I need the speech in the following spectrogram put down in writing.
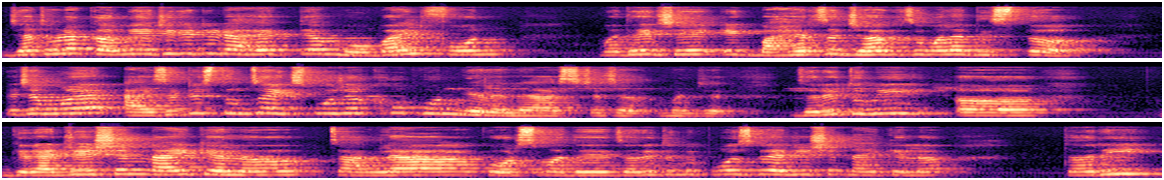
ज्या थोड्या कमी एज्युकेटेड आहेत त्या मोबाईल फोनमध्ये जे एक बाहेरचं जग तुम्हाला दिसतं त्याच्यामुळे ॲज इट इज तुमचं एक्सपोजर खूप होऊन गेलेलं आहे आजच्या जग म्हणजे जरी तुम्ही ग्रॅज्युएशन नाही केलं चांगल्या कोर्समध्ये जरी तुम्ही पोस्ट ग्रॅज्युएशन नाही केलं तरी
